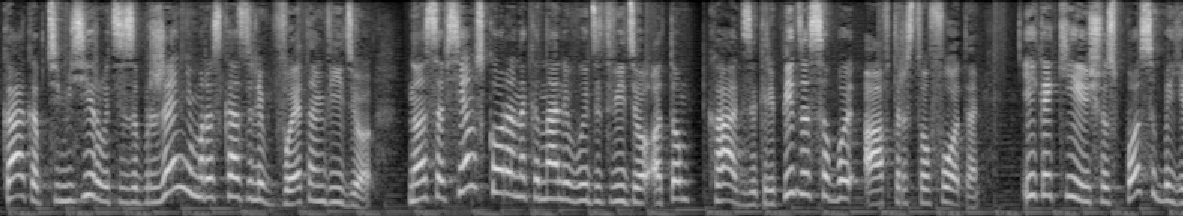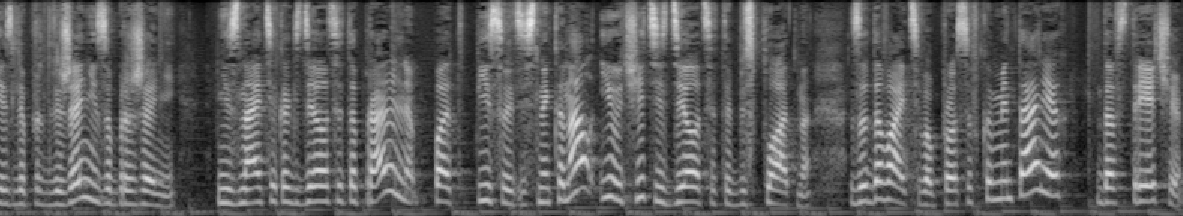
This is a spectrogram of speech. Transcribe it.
Как оптимизировать изображение мы рассказывали в этом видео. Ну а совсем скоро на канале выйдет видео о том, как закрепить за собой авторство фото и какие еще способы есть для продвижения изображений. Не знаете, как сделать это правильно? Подписывайтесь на канал и учитесь делать это бесплатно. Задавайте вопросы в комментариях. До встречи!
